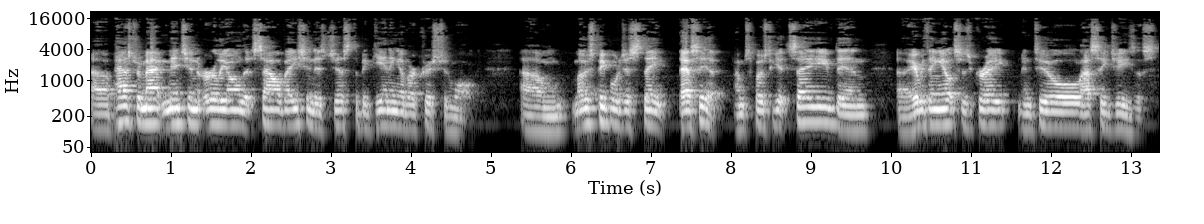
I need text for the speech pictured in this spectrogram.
Uh, Pastor Mac mentioned early on that salvation is just the beginning of our Christian walk. Um, most people just think that's it. I'm supposed to get saved and uh, everything else is great until I see Jesus.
